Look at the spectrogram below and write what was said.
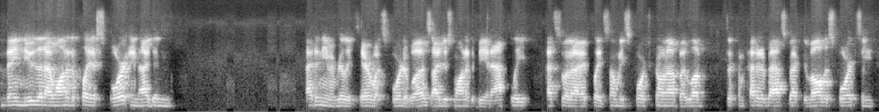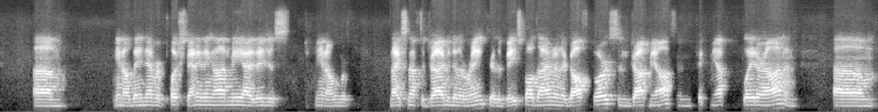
they knew that I wanted to play a sport, and I didn't. I didn't even really care what sport it was. I just wanted to be an athlete. That's what I played so many sports growing up. I loved the competitive aspect of all the sports, and um, you know, they never pushed anything on me. I, they just, you know, were nice enough to drive me to the rink or the baseball diamond or the golf course and drop me off and pick me up later on. And, um,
